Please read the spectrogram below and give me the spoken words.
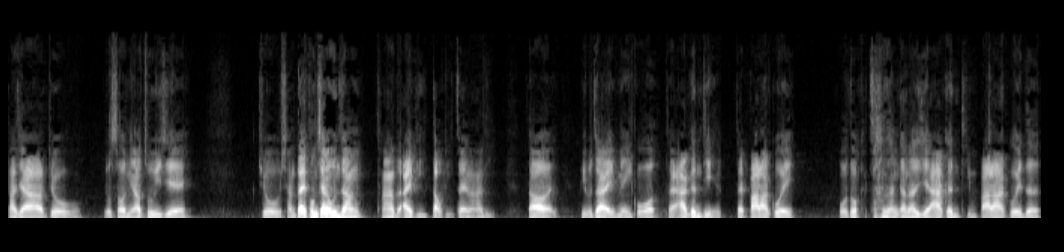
大家就有时候你要注意一些，就想带风向的文章，它的 IP 到底在哪里？到。比如在美国、在阿根廷、在巴拉圭，我都常常看到一些阿根廷、巴拉圭的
